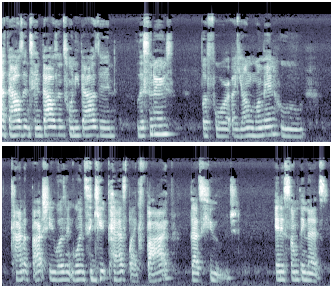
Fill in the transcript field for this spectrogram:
a thousand, ten thousand, twenty thousand listeners. But for a young woman who kind of thought she wasn't going to get past like five, that's huge. And it's something that's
